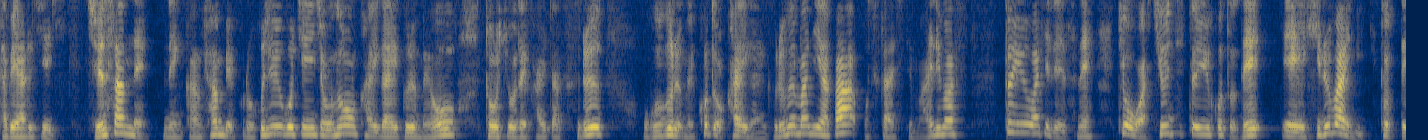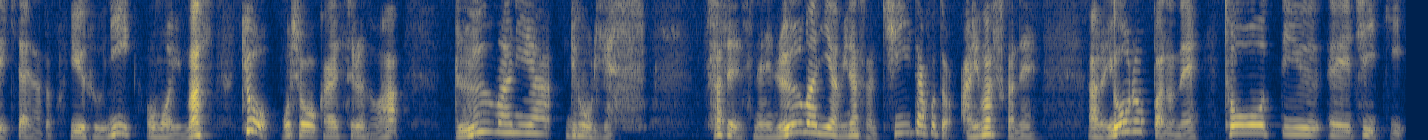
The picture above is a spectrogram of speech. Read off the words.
食べ歩き歴13年、年間365件以上の海外グルメを東京で開拓するオググルメこと海外グルメマニアがお伝えしてまいります。というわけでですね、今日は休日ということで、えー昼前に撮っていきたいなというふうに思います。今日ご紹介するのは、ルーマニア料理です。さてですね、ルーマニア皆さん聞いたことありますかね？あの、ヨーロッパのね、東欧っていう、えー地域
